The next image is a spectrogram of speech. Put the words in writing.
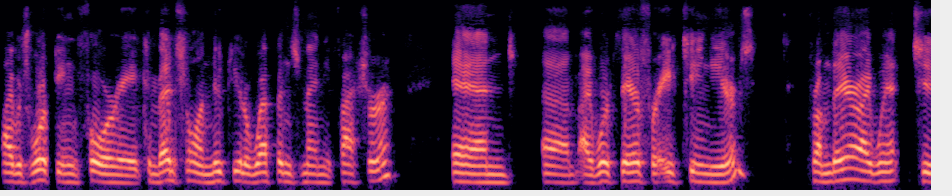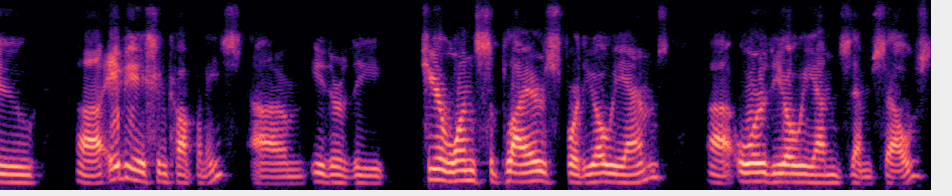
I was working for a conventional and nuclear weapons manufacturer, and um, I worked there for 18 years. From there, I went to uh, aviation companies, either the tier one suppliers for the OEMs uh, or the OEMs themselves.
